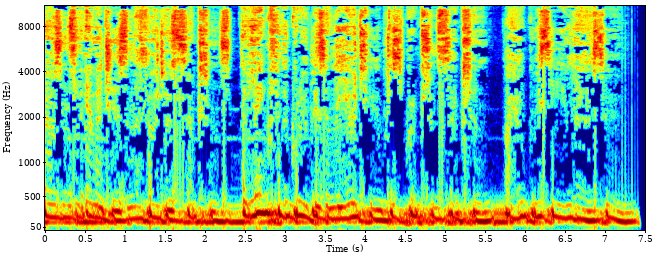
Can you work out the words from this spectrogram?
thousands of images in the photos sections. The link for the group is in the YouTube description section. I hope we see you there soon.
